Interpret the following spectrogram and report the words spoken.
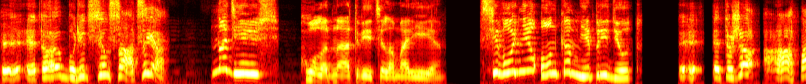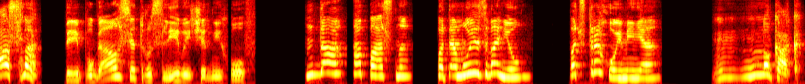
Э, Это будет сенсация. «Надеюсь», – холодно ответила Мария. «Сегодня он ко мне придет», Э, Это же опасно. – перепугался трусливый Черняхов. «Да, опасно, потому и звоню. Подстрахуй меня». Ну как?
